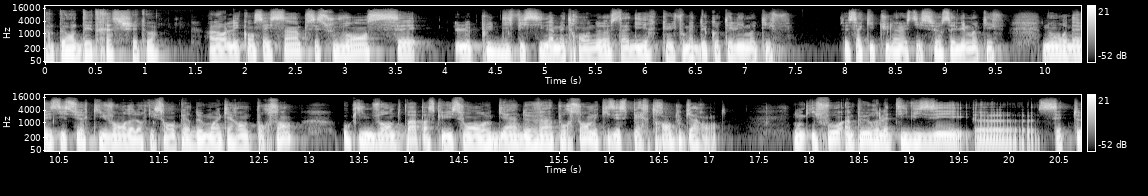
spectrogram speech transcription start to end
un peu en détresse chez toi? Alors les conseils simples, c'est souvent c'est le plus difficile à mettre en œuvre, c'est-à-dire qu'il faut mettre de côté les motifs. C'est ça qui tue l'investisseur, c'est les motifs. Nombre d'investisseurs qui vendent alors qu'ils sont en perte de moins 40%, ou qui ne vendent pas parce qu'ils sont en gain de 20%, mais qu'ils espèrent 30 ou 40. Donc il faut un peu relativiser euh, cette,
